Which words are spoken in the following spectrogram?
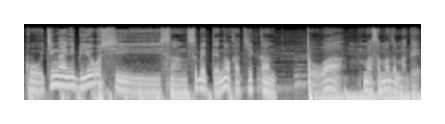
こう一概に美容師さん全ての価値観とはまあ様々で、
